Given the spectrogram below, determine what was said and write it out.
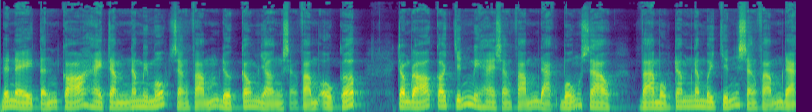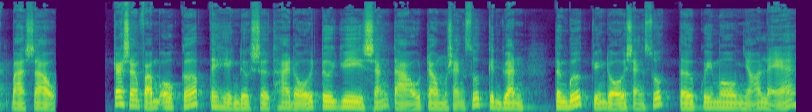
đến nay tỉnh có 251 sản phẩm được công nhận sản phẩm ô cốp, trong đó có 92 sản phẩm đạt 4 sao và 159 sản phẩm đạt 3 sao. Các sản phẩm ô cốp thể hiện được sự thay đổi tư duy sáng tạo trong sản xuất kinh doanh, từng bước chuyển đổi sản xuất từ quy mô nhỏ lẻ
